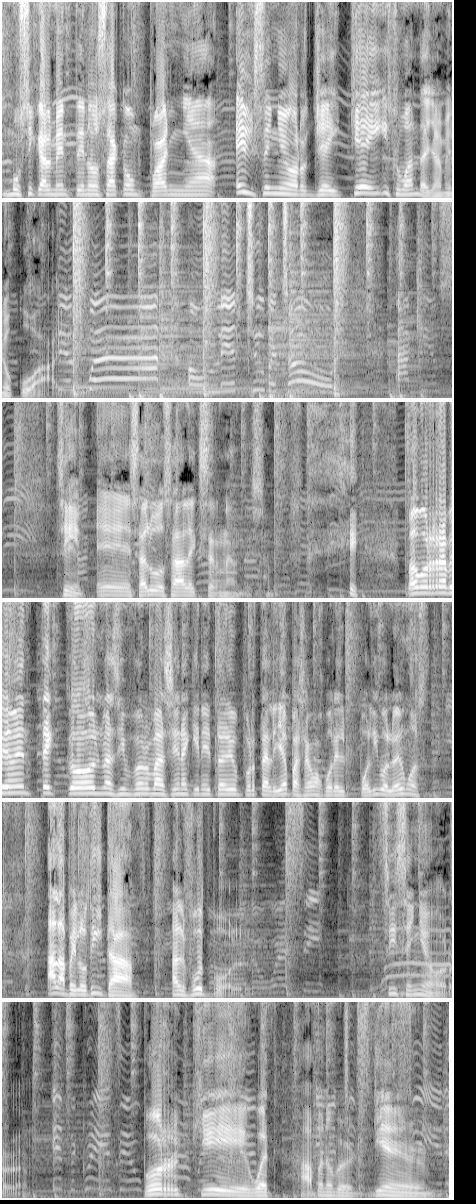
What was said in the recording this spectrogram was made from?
Musicalmente nos acompaña el señor JK y su banda Yamiroquai. Sí, eh, saludos a Alex Hernández. Vamos rápidamente con más información aquí en Estadio Portal. Ya pasamos por el poli, volvemos a la pelotita, al fútbol. Sí, señor. Porque what happened over there?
